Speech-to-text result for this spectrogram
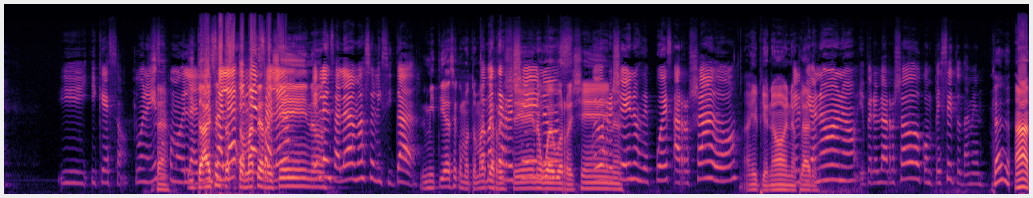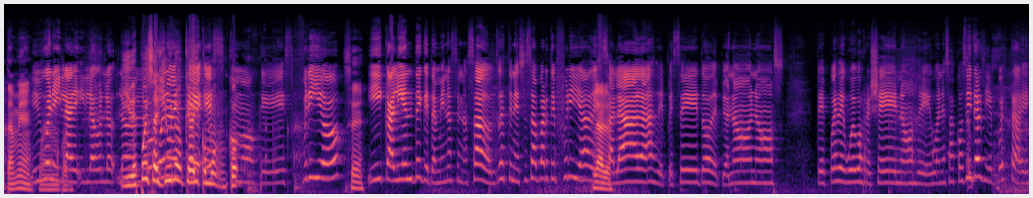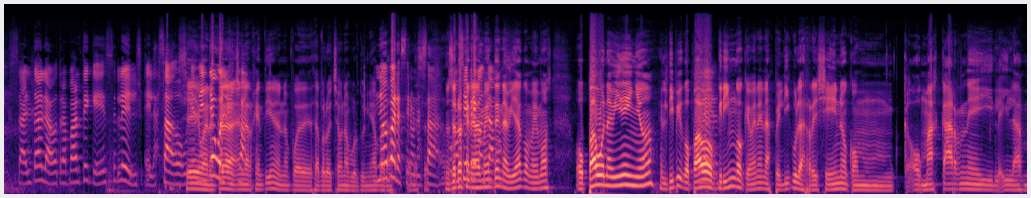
y, y queso y bueno y Sí. eso es como la, ensalada, es la tomate ensalada- relleno. es la ensalada más solicitada Mi tía hace como tomate relleno, rellenos huevos rellenos. huevos rellenos después arrollado Ahí el pionono, el claro. pionono y- pero el arrollado con peseto también Claro. Ah, también. y bueno, y, la, y, la- lo- lo- Y después hay bueno uno es que hay como- es como que es frío Sí. y caliente que también hacen asado. Entonces tenés esa parte fría de Claro. ensaladas, de peseto, de piononos, después de huevos rellenos, de bueno, esas cositas. Y después está, es- salta la otra parte que es el, el asado, Sí, obviamente, bueno, o el en la Argentina no puedes desaprovechar una oportunidad. No para hacer un asado, Nosotros generalmente en. Navidad comemos o pavo navideño, el típico pavo Claro. gringo que ven en las películas relleno con o más carne y, y la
